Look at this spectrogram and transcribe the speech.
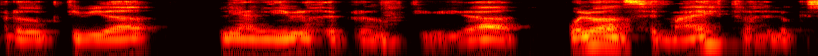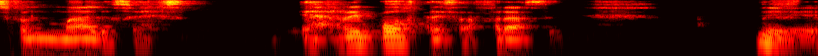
productividad, lean libros de productividad, vuélvanse maestros de lo que son malos. Es, es reposta esa frase. Eh,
